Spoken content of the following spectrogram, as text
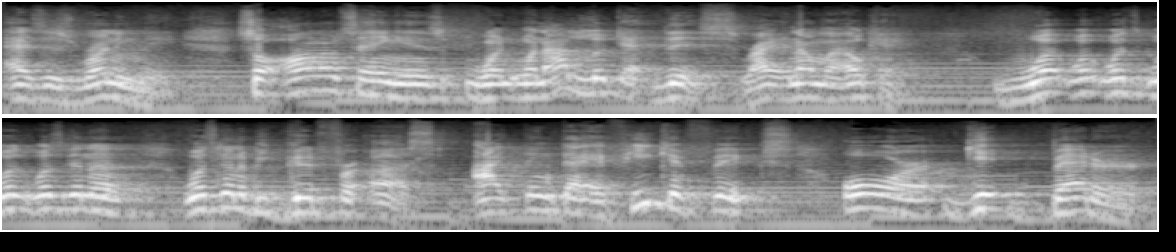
as his running mate. So all I'm saying is when when I look at this right, and I'm like, okay, what what what's what, what's gonna what's gonna be good for us? I think that if he can fix or get better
